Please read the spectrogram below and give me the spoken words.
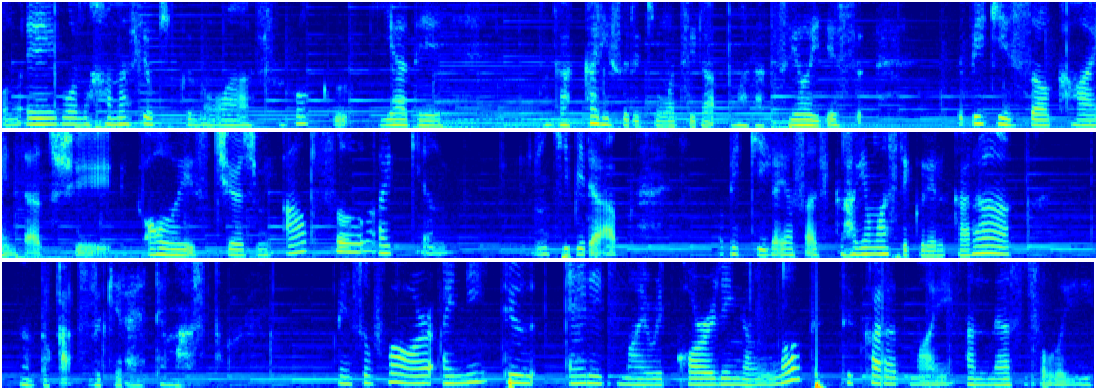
この英語の話を聞くのはすごく嫌で、がっかりする気持ちがまだ強いです。Vicky is so kind that she always cheers me up so I can keep it up. ビッキーが優しく励ましてくれるから、なんとか続けられてますと。And so far, I need to edit my recording a lot to cut out my unnecessary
